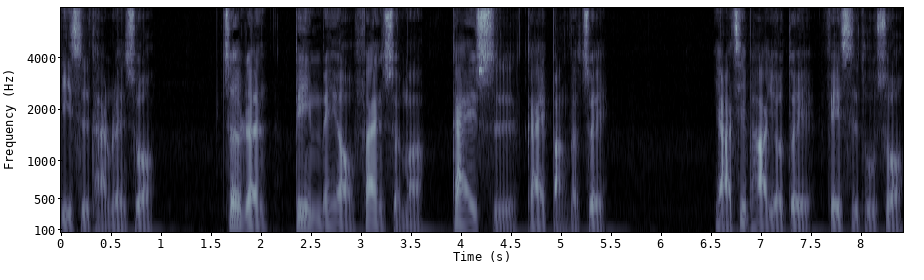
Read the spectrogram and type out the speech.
彼此谈论说：“这人并没有犯什么该死该绑的罪。”亚基帕又对菲斯都说：“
